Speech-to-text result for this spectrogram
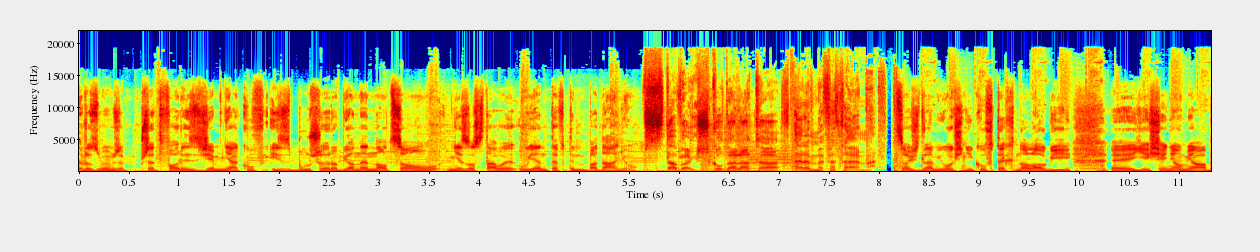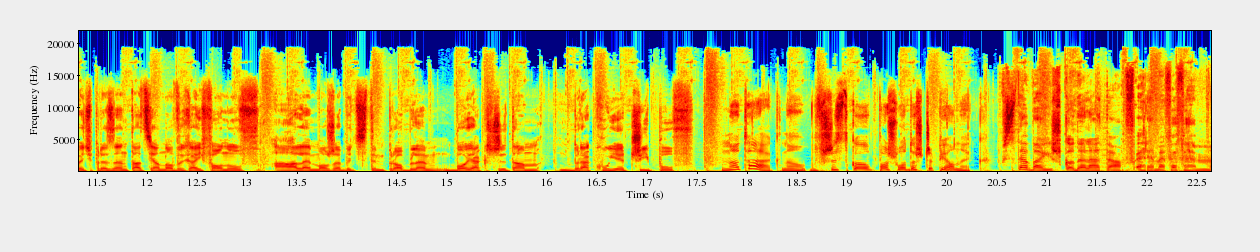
Rozumiem, że przetwory z ziemniaków i zbóż robione nocą nie zostały ujęte w tym badaniu. Wstawaj, szkoda lata w RMFFM. Coś dla miłośników technologii. E, Jesienią miała być prezentacja nowych iPhone'ów, ale może być z tym problem, bo jak czytam, brakuje chipów. No tak, no, wszystko poszło do szczepionek. Wstawaj, szkoda lata w RMFFM.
